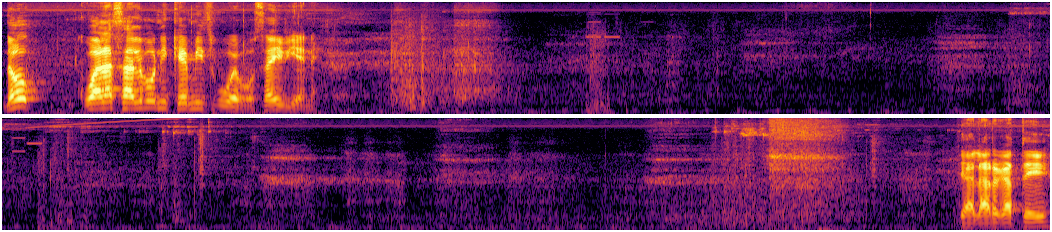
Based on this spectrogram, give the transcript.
No, ¿cuál a salvo ni qué mis huevos? Ahí viene. Lárgate.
